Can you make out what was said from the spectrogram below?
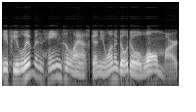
If you live in Haines, Alaska, and you want to go to a Walmart,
